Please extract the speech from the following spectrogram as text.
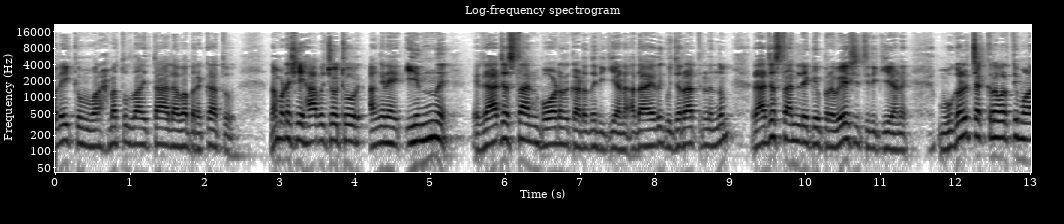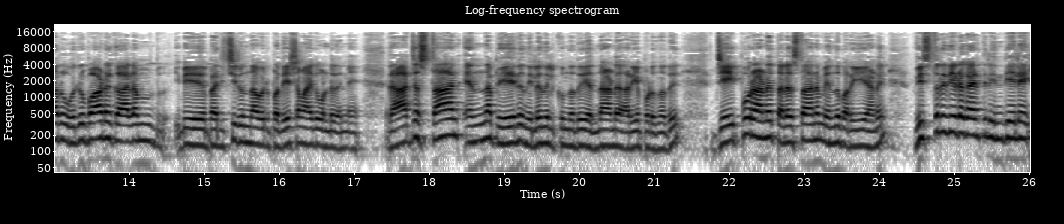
അലൈക്കും വറഹമത്തല്ലാഹി താല വബർക്കാത്തു നമ്മുടെ ഷിഹാബ് ചോറ്റൂർ അങ്ങനെ ഇന്ന് രാജസ്ഥാൻ ബോർഡർ കടന്നിരിക്കുകയാണ്. അതായത് ഗുജറാത്തിൽ നിന്നും രാജസ്ഥാനിലേക്ക് പ്രവേശിച്ചിരിക്കുകയാണ്. മുഗൾ ചക്രവർത്തിമാർ ഒരുപാട് കാലം ഭരിച്ചിരുന്ന ഒരു പ്രദേശമായതുകൊണ്ട് തന്നെ രാജസ്ഥാൻ എന്ന പേര് നിലനിൽക്കുന്നത് എന്നാണ് അറിയപ്പെടുന്നത്. ജയ്പൂറാണ് തലസ്ഥാനം എന്ന് പറയുകയാണ്. വിസ്തൃതിയുടെ കാര്യത്തിൽ ഇന്ത്യയിലെ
